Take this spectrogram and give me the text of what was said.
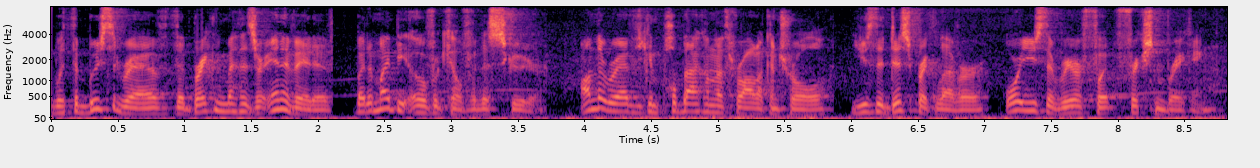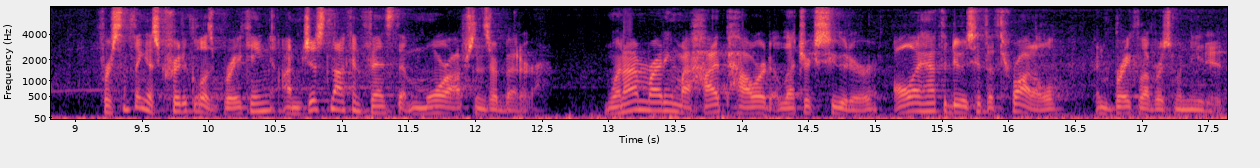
With the boosted rev, the braking methods are innovative, but it might be overkill for this scooter. On the rev, you can pull back on the throttle control, use the disc brake lever, or use the rear foot friction braking. For something as critical as braking, I'm just not convinced that more options are better. When I'm riding my high powered electric scooter, all I have to do is hit the throttle and brake levers when needed.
